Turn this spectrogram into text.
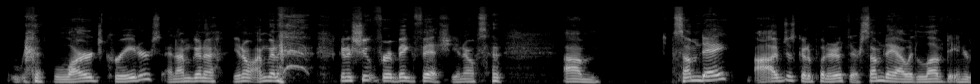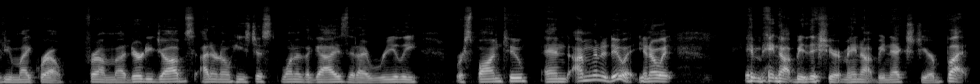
large creators and I'm going to, you know, I'm going to going to shoot for a big fish, you know. um someday, I'm just going to put it out there. Someday I would love to interview Mike Rowe from uh, Dirty Jobs. I don't know, he's just one of the guys that I really respond to and I'm going to do it. You know, it it may not be this year, it may not be next year, but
